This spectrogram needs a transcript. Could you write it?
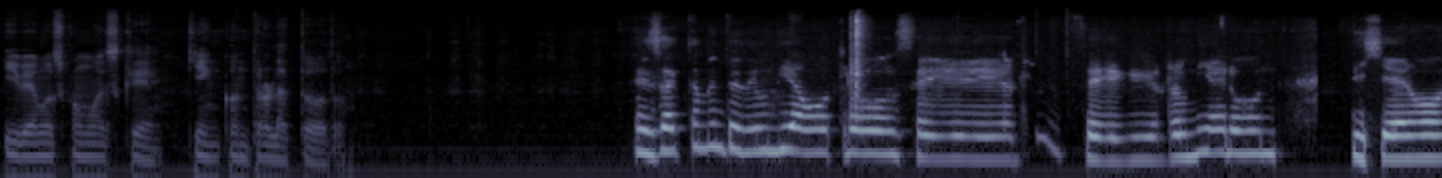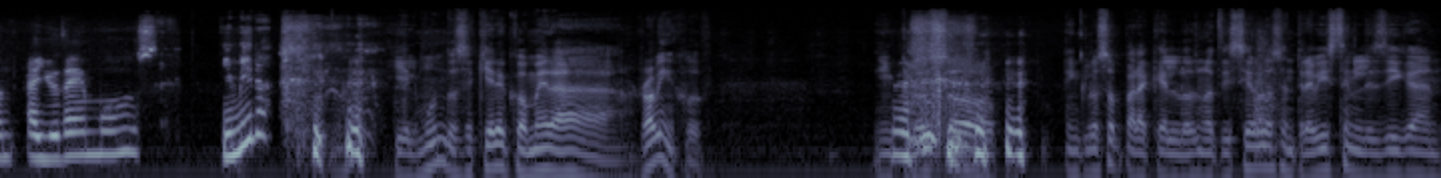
Y vemos cómo es que quién controla todo. Exactamente, de un día a otro se, se reunieron, dijeron, ayudemos. Y mira, Y el mundo se quiere comer a Robin Hood. Incluso, incluso para que los noticieros los entrevisten y les digan,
